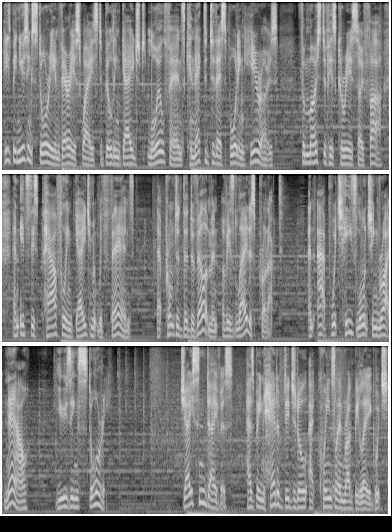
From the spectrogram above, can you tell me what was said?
He's been using story in various ways to build engaged, loyal fans connected to their sporting heroes for most of his career so far, and it's this powerful engagement with fans that prompted the development of his latest product, an app which he's launching right now using story. Jason Davis has been head of digital at Queensland Rugby League, which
